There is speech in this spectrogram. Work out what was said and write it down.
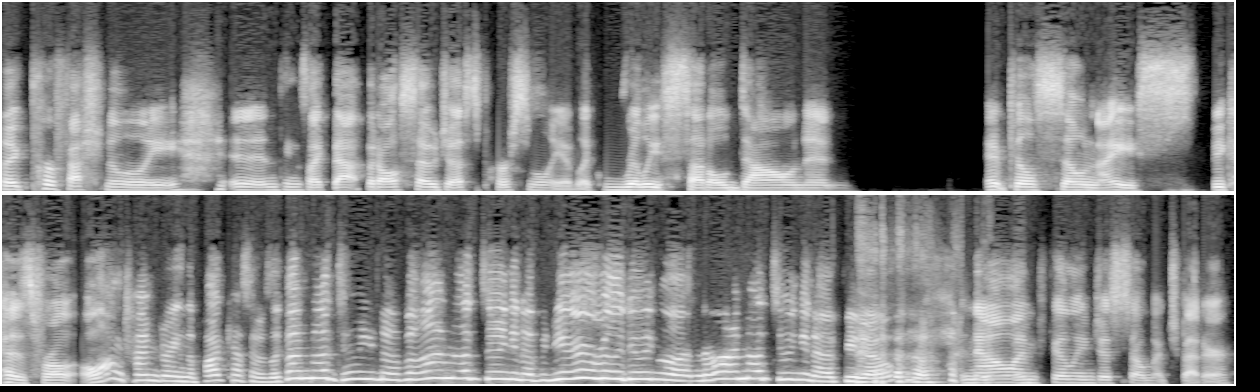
like professionally and things like that, but also just personally I've like really settled down and it feels so nice because for a, long time during the podcast, I was like, I'm not doing enough, I'm not doing enough, and you're really doing a lot. No, I'm not doing enough, you know. now I'm feeling just so much better.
